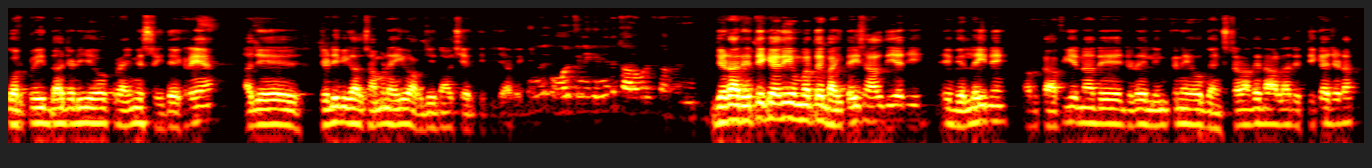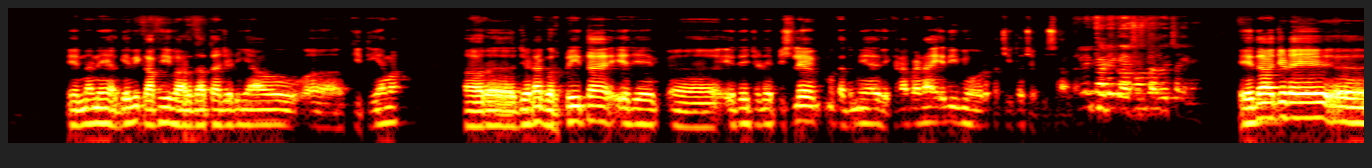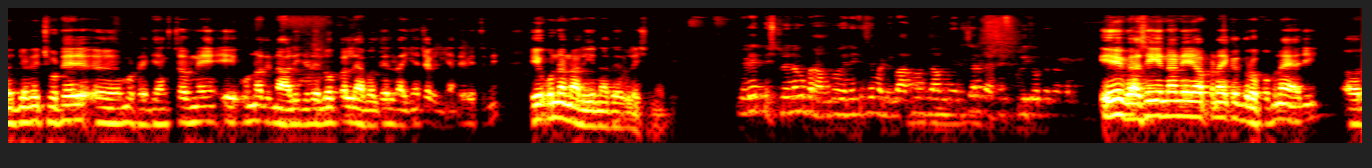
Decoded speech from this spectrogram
ਗੁਰਪ੍ਰੀਤ ਦਾ ਜਿਹੜੀ ਉਹ ਕ੍ਰਾਈਮ ਹਿਸਟਰੀ ਦੇਖ ਰਹੇ ਆ ਅਜੇ ਜਿਹੜੀ ਵੀ ਗੱਲ ਸਾਹਮਣੇ ਆਈ ਉਹ ਆਪ ਜੀ ਨਾਲ ਸ਼ੇਅਰ ਕੀਤੀ ਜਾਵੇਗੀ। ਇਹਨਾਂ ਦੀ ਉਮਰ ਕਿੰਨੀ ਕਿੰਨੀ ਹੈ ਤੇ ਕਾਰੋਬਾਰ ਕੀ ਕਰਦੇ ਨੇ ਜਿਹੜਾ ਰਿਤਿਕ ਹੈ ਇਹਦੀ ਉਮਰ ਤੇ 22 23 ਸਾਲ ਦੀ ਹੈ ਜੀ ਇਹ ਵਿਹਲੇ ਹੀ ਨੇ ਔਰ ਕਾਫੀ ਇਹਨਾਂ ਦੇ ਜਿਹੜੇ ਲਿੰਕ ਨੇ ਉਹ ਗੈਂਗਸਟਰਾਂ ਦੇ ਨਾਲ ਆ ਰਿਤਿਕ ਹੈ ਜਿਹੜਾ। ਇਹਨਾਂ ਨੇ ਅੱਗੇ ਵੀ ਕਾਫੀ ਵਾਰਦਾਤਾਂ ਜਿਹੜੀਆਂ ਉਹ ਕੀਤੀਆਂ ਵਾ। ਔਰ ਜਿਹੜਾ ਗੁਰਪ੍ਰੀਤ ਹੈ ਇਹ ਜੇ ਇਹਦੇ ਜਿਹੜੇ ਪਿਛਲੇ ਮੁਕੱਦਮੇ ਆ ਵੇਖਣਾ ਪੈਣਾ ਇਹਦੀ ਵੀ ਉਮਰ 25 ਤੋਂ 26 ਸਾਲ ਹੈ। ਕਿਹੜੇ ਗੈਂਗਸਟਰ ਵਿੱਚ ਹੈਗੇ ਨੇ? ਇਹਦਾ ਜਿਹੜੇ ਜਿਹੜੇ ਛੋਟੇ ਮੋਟੇ ਗੈਂਗਸਟਰ ਨੇ ਇਹ ਉਹਨਾਂ ਦੇ ਨਾਲ ਹੀ ਜਿਹੜੇ ਲੋਕਲ ਲੈਵਲ ਤੇ ਲੜਾਈਆਂ ਝਗੜੀਆਂ ਦੇ ਵਿੱਚ ਨੇ ਇਹ ਉਹਨਾਂ ਨਾਲ ਹੀ ਇਹਨਾਂ ਦੇ ਰਿਲੇਸ਼ਨ ਹੈ ਜੀ। ਜਿਹੜੇ ਪਿਸਟਲ ਇਹਨਾਂ ਕੋਲ ਬਰਾਮਦ ਹੋਏ ਨੇ ਕਿਸੇ ਵੱਡੀ ਬਾਤ ਨੂੰ ਅੰਜਾਮ ਦੇਣ ਚਾਹ ਵੈਸੇ ਪੂਰੀ ਤੌਰ ਤੇ ਇਹ ਵੈਸੇ ਹੀ ਇਹਨਾਂ ਨੇ ਆਪਣਾ ਇੱਕ ਗਰੁੱਪ ਬਣਾਇਆ ਜੀ ਔਰ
